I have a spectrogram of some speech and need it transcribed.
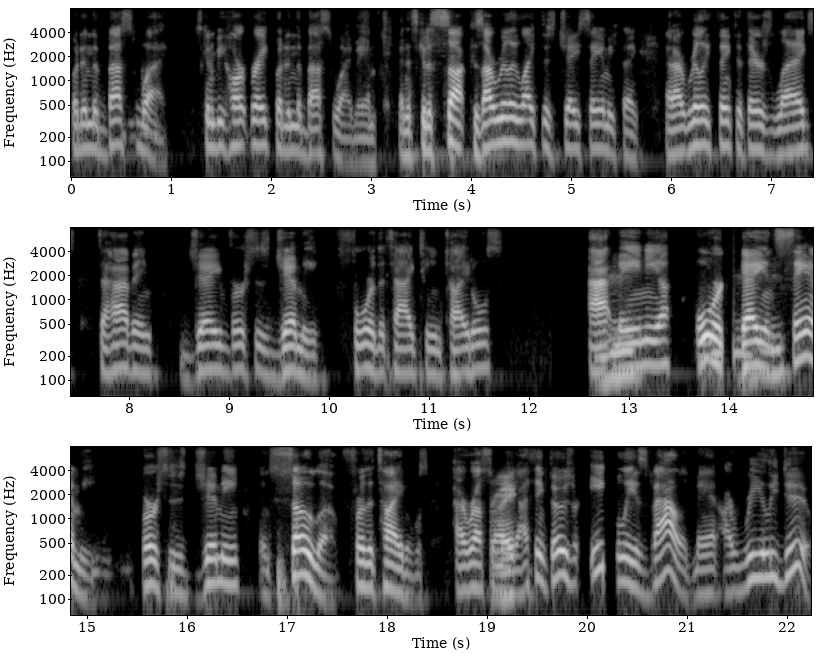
but in the best way. It's going to be heartbreak, but in the best way, man. And it's going to suck because I really like this Jey Sami thing, and I really think that there's legs to having Jey versus Jimmy for the tag team titles at Mhm. Mania, or Jey and Mhm. Sami versus Jimmy and Solo for the titles at WrestleMania. Right. I think those are equally as valid, man. I really do.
